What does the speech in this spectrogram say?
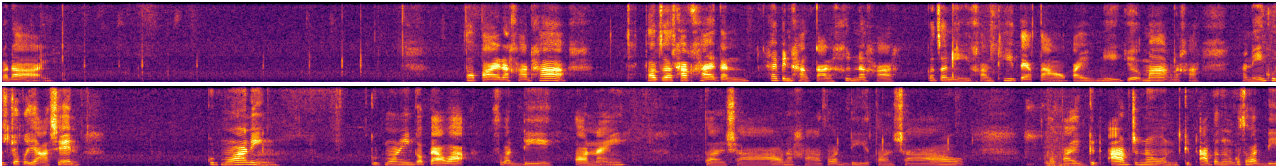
ก็ได้ ต่อไปนะคะ ถ้าเราจะทักทายกันให้เป็นทางการขึ้นนะคะ ก็จะมีคำที่แตกต่างออกไปมีเยอะมากนะคะ อันนี้ครูจะยกตัวอย่างเช่น good morning good morning ก็แปลว่า สวัสดีตอนไหน ตอนเช้านะคะ สวัสดีตอนเช้า ต่อไป good afternoon good afternoon ก็สวัสดี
